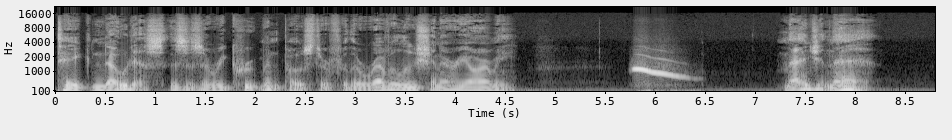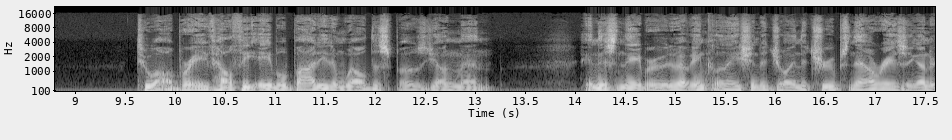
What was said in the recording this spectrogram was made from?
Take notice. This is a recruitment poster for the Revolutionary Army. Imagine that. To all brave, healthy, able bodied, and well disposed young men in this neighborhood who have inclination to join the troops now raising under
